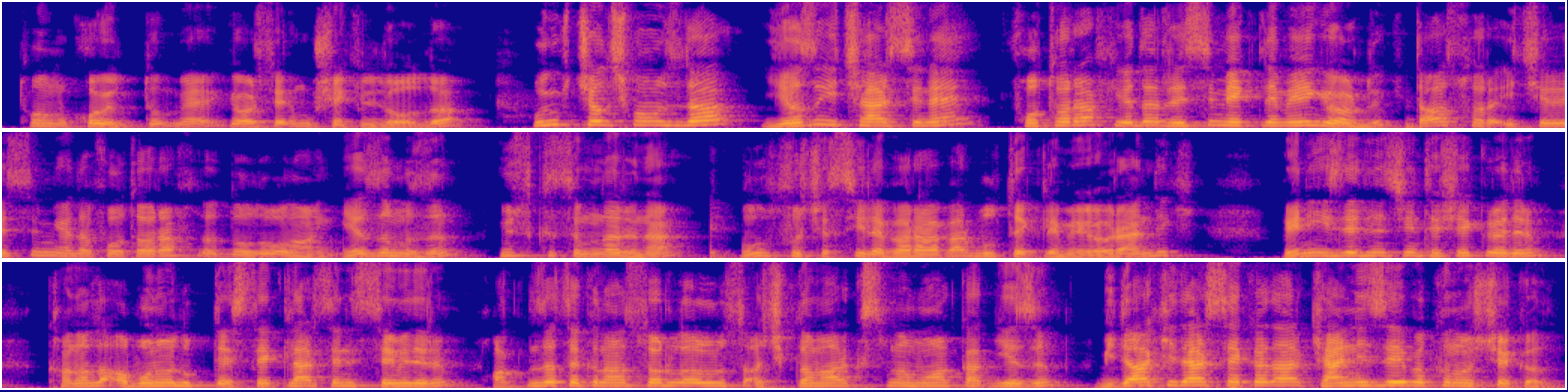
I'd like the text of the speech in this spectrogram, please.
Tonumu koyulttum ve görselim bu şekilde oldu. Bugünkü çalışmamızda yazı içerisine fotoğraf ya da resim eklemeyi gördük. Daha sonra içi resim ya da fotoğrafla dolu olan yazımızın üst kısımlarına bulut fırçası ile beraber bulut eklemeyi öğrendik. Beni izlediğiniz için teşekkür ederim. Kanala abone olup desteklerseniz sevinirim. Aklınıza takılan sorular olursa açıklamalar kısmına muhakkak yazın. Bir dahaki derse kadar kendinize iyi bakın. Hoşçakalın.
